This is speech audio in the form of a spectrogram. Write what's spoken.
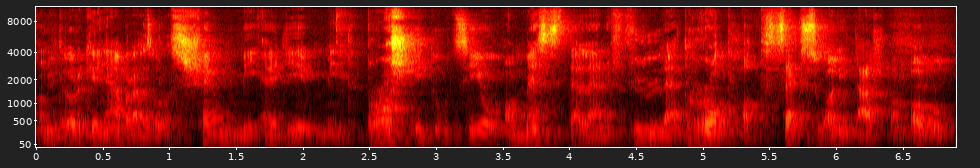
Amit Örkény ábrázol, az semmi egyéb, mint prostitúció, a mesztelen, füllet, rothat szexualitásban való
